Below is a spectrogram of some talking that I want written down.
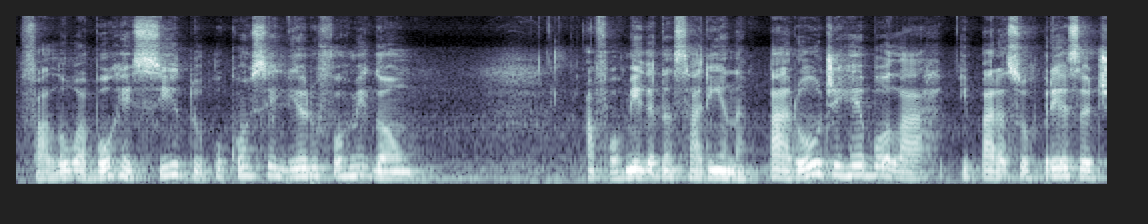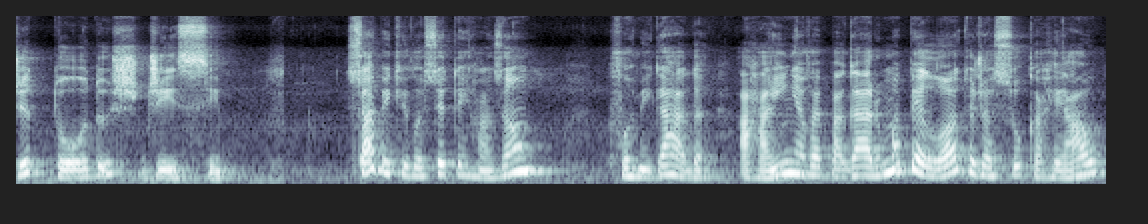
Falou aborrecido o conselheiro formigão. A formiga dançarina parou de rebolar e, para surpresa de todos, disse: Sabe que você tem razão? Formigada, a rainha vai pagar uma pelota de açúcar real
